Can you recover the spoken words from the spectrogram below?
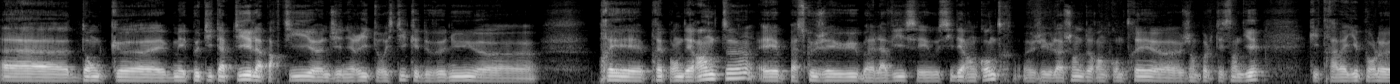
Donc, mais petit à petit, la partie ingénierie touristique est devenue prépondérante et parce que j'ai eu bah, la vie c'est aussi des rencontres j'ai eu la chance de rencontrer Jean-Paul Tessandier qui travaillait pour le,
